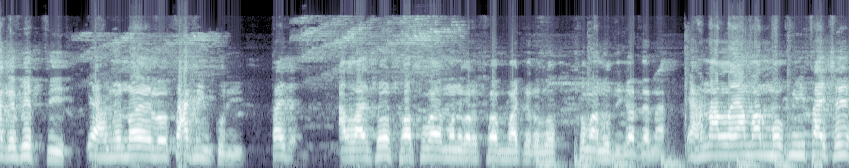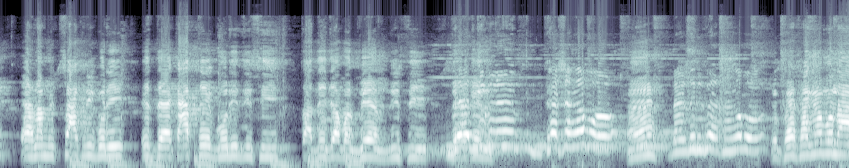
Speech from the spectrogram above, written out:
আগে বেচছি এখন নয় এলো চাকরি করি। তাই আল্লাহ মনে করে সব মাছের হলো সমান অধিকার দেয় না। এখন আল্লাহ আমার মুখ নিয়ে চাইছে এখন আমি চাকরি করি এ দেখ আছে গড়ি দিছি তাদের যে আবার বেশ দিছি হ্যাঁ? না।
